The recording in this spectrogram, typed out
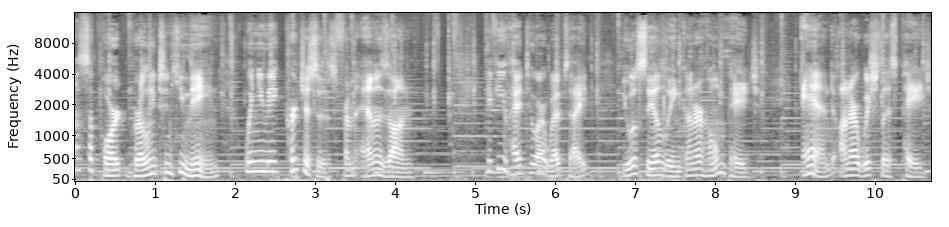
Now support Burlington Humane when you make purchases from Amazon. If you head to our website, you will see a link on our homepage and on our wishlist page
